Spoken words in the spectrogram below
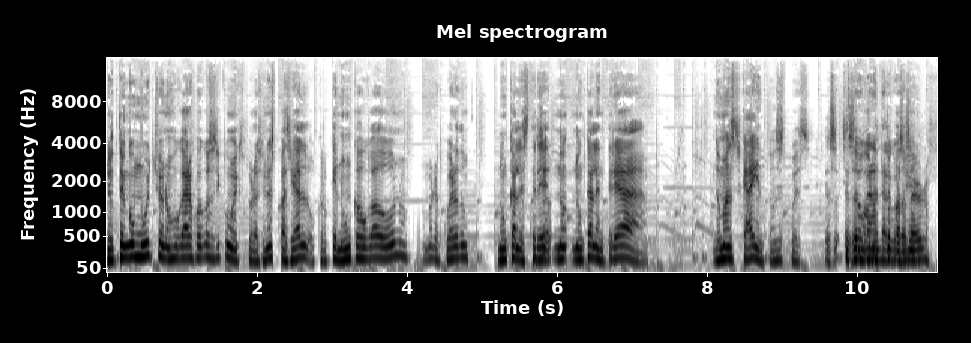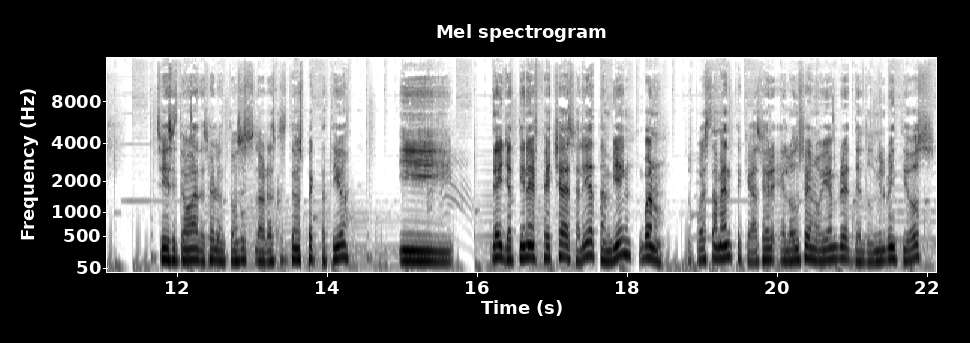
yo tengo mucho no jugar juegos así como exploración espacial, o creo que nunca he jugado uno, no me recuerdo. Nunca le, entré, nunca le entré a No Man's Sky, entonces pues... Es, es el momento para hacerlo. Sí, sí tengo ganas de hacerlo, entonces la verdad es que sí tengo expectativa. Y de, ya tiene fecha de salida también. Bueno, supuestamente que va a ser el 11 de noviembre del 2022.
